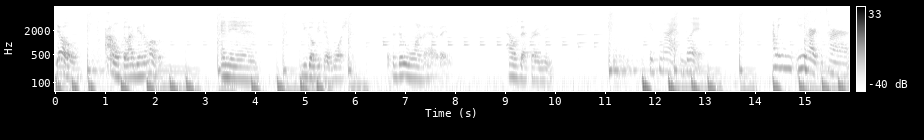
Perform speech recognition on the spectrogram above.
yo, I don't feel like being a mother, and then you go get the abortion, but the dude wanted to have the baby. How is that fair to me? It's not, but I mean, you heard the term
